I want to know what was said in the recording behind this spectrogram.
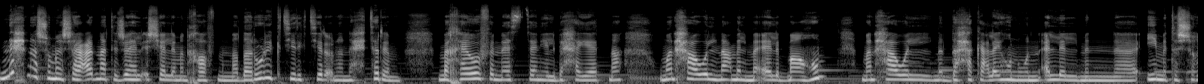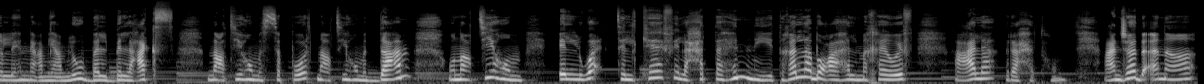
نحن شو مشاعرنا تجاه الإشياء اللي بنخاف منها. ضروري كتير كتير إنه نحترم مخاوف الناس التانية اللي بحياتنا وما نحاول نعمل مقالب معهم ما نحاول نضحك عليهم ونقلل من قيمة الشغل اللي هن عم يعملوه بل بالعكس نعطيهم السبورت نعطيهم الدعم ونعطيهم الوقت الكافي لحتى هن يتغلبوا على هالمخاوف على راحتهم. عن جد أنا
